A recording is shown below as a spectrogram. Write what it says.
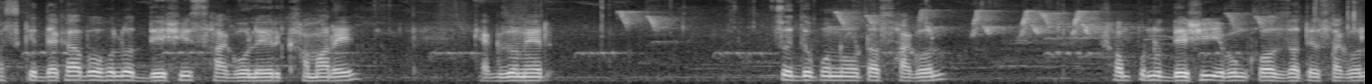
আজকে দেখাবো হলো দেশি ছাগলের খামারে একজনের চোদ্দ পনেরোটা ছাগল, সম্পূর্ণ দেশি এবং ক্রস জাতের ছাগল।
